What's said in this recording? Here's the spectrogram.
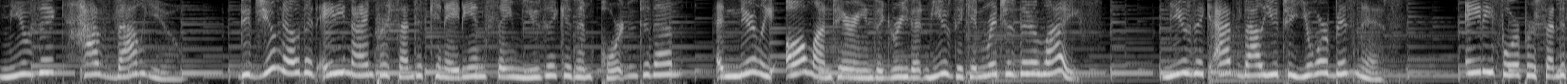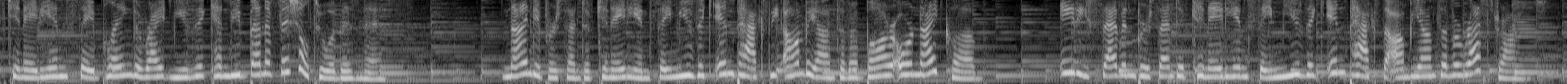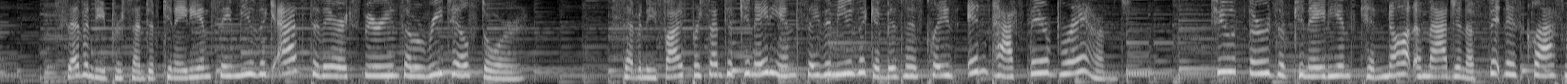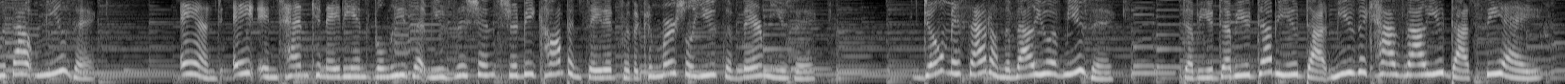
Music has value. Did you know that 89% of Canadians say music is important to them? And nearly all Ontarians agree that music enriches their life. Music adds value to your business. 84% of Canadians say playing the right music can be beneficial to a business. 90% of Canadians say music impacts the ambiance of a bar or nightclub. 87% of Canadians say music impacts the ambiance of a restaurant. 70% of Canadians say music adds to their experience of a retail store. 75% of Canadians say the music a business plays impacts their brand. Two thirds of Canadians cannot imagine a fitness class without music. And 8 in 10 Canadians believe that musicians should be compensated for the commercial use of their music. Don't miss out on the value of music. www.musichasvalue.ca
